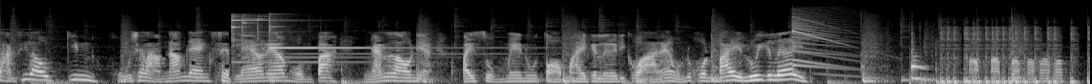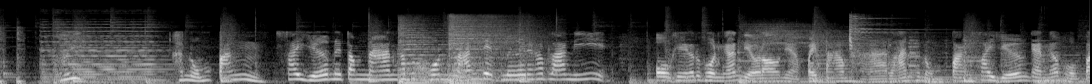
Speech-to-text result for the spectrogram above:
จากที่เรากินหูฉลามน้ำแดงเสร็จแล้วนะครับผมปะงั้นเราเนี่ยไปสุ่มเมนูต่อไปกันเลยดีกว่านะครับผมทุกคนไปลุยกันเลย ปั๊บปั๊บปั๊บปั๊บปั๊บป๊บเฮ้ย ขนมปังไส้เยิ้มในตำนานครับทุกคน ร้านเด็ดเลยนะครับ ร้านนี้ โอเคครับทุกคน งั้นเดี๋ยวเราเนี่ยไปตามหาร้านขนมปังไส้เยิ้มกันครับผมไป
